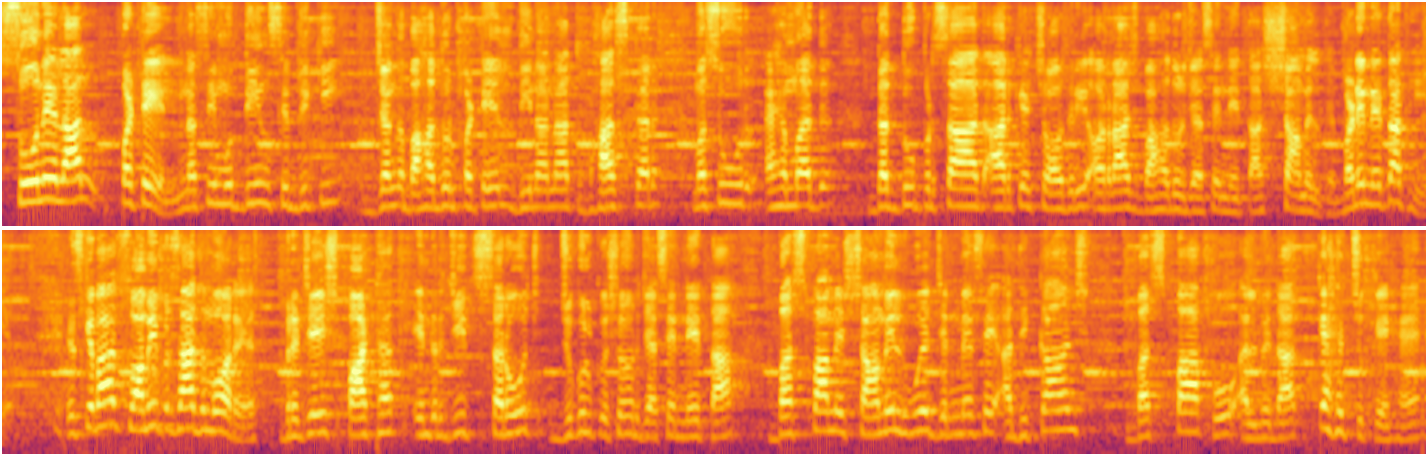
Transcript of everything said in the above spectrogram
सोनेलाल पटेल, नसीमुद्दीन सिद्दीकी, जंग बहादुर पटेल, दीनानाथ भास्कर, मसूर अहमद, दद्दू प्रसाद, आर के चौधरी और राज बहादुर जैसे नेता शामिल थे। बड़े नेता थे ये। इसके बाद स्वामी प्रसाद मौर्य, ब्रजेश पाठक, इंद्रजीत सरोज, जुगुल किशोर जैसे नेता बसपा में शामिल हुए, जिनमें से अधिकांश बसपा को अलविदा कह चुके हैं।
